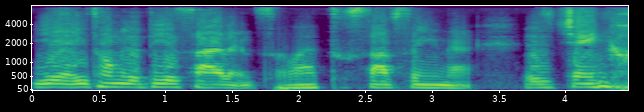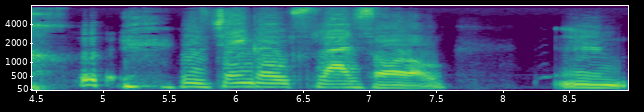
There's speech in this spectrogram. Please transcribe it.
Yeah, he told me the D is silent, so I have to stop saying that. It's Django. it's Django slash Zorro. And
